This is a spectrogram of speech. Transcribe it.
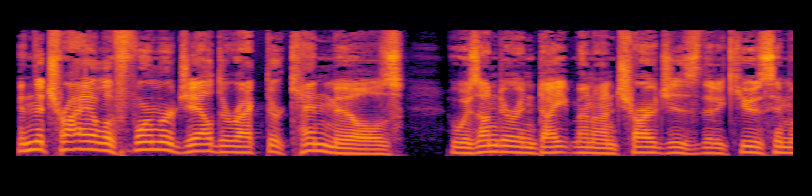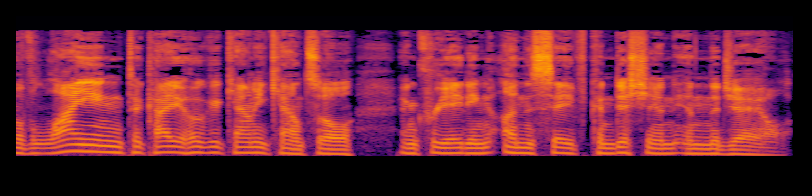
in the trial of former jail director Ken Mills, who was under indictment on charges that accuse him of lying to Cuyahoga County Council and creating unsafe condition in the jail.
